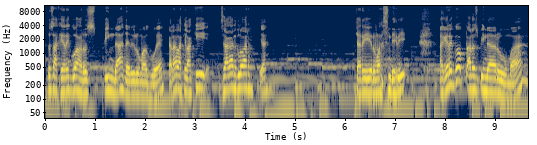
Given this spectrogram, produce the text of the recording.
terus akhirnya gue harus pindah dari rumah gue karena laki-laki silakan keluar ya cari rumah sendiri. Akhirnya gue harus pindah rumah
